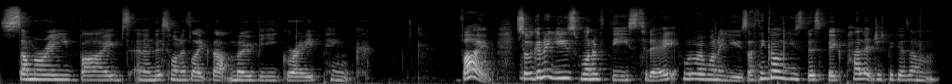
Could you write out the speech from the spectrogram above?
summery vibes. And then this one is like that mauvey grey pink vibe. So we're gonna use one of these today. What do I wanna use? I think I'll use this big palette just because I'm,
